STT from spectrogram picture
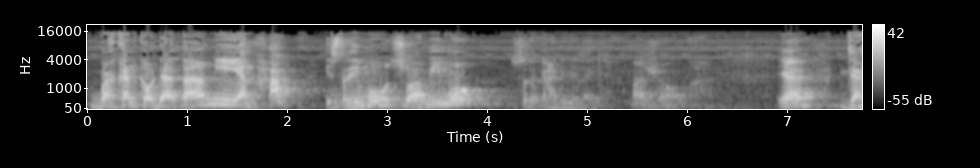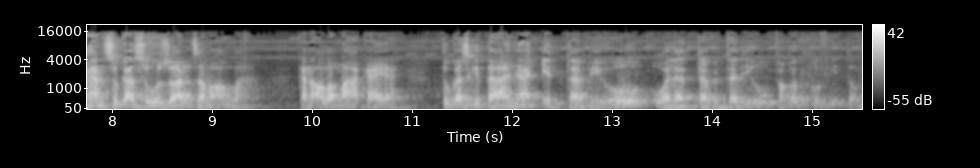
Bahkan kau datangi yang hak istrimu, suamimu, sedekah dinilainya. Masya Allah. Ya, jangan suka suzon sama Allah. Karena Allah Maha Kaya. Tugas kita hanya ittabi'u wa la faqad kufitum.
